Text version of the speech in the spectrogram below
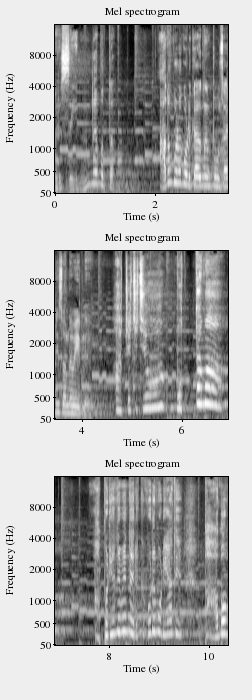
ഒരു സിന്ന മുത്തം. അതും കൂടെ കൊടുക്കാതെ പൂസാരി സ്വല്ല വീട്ടിൽ അച്ചോ മുത്തമാ അപ്പടിയൊന്നുമേ നിനക്ക് കൂടെ മുടിയാതെ. പാപം.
